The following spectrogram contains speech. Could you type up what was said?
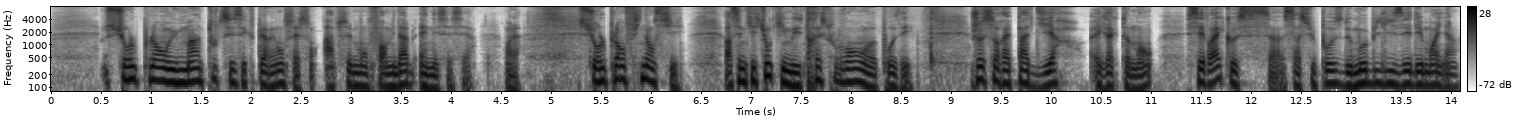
sur le plan humain, toutes ces expériences, elles sont absolument formidables et nécessaires. Voilà. Sur le plan financier, alors c'est une question qui m'est très souvent euh, posée. Je ne saurais pas dire exactement. C'est vrai que ça, suppose de mobiliser des moyens.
